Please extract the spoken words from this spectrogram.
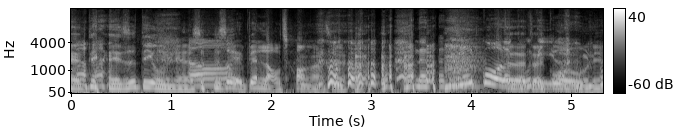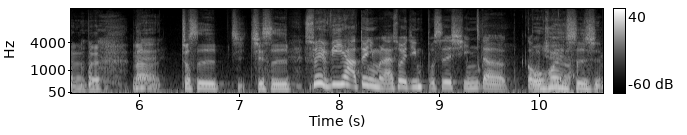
也是第五年了，所以说也变老创啊，这个。那已经过了谷底了，对对对，过了五年了，对，那。就是其实，所以 VR 对你们来说已经不是新的工具了。不会是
